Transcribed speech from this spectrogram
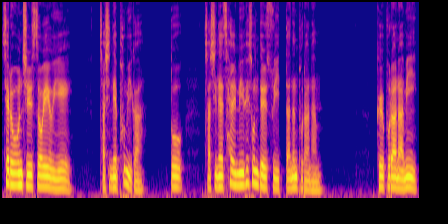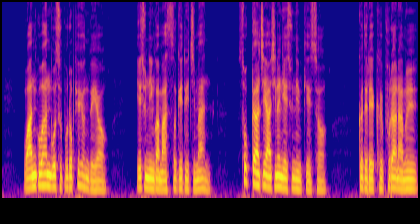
새로운 질서에 의해 자신의 품위가 또 자신의 삶이 훼손될 수 있다는 불안함. 그 불안함이 완고한 모습으로 표현되어 예수님과 맞서게 되지만 속까지 아시는 예수님께서 그들의 그 불안함을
